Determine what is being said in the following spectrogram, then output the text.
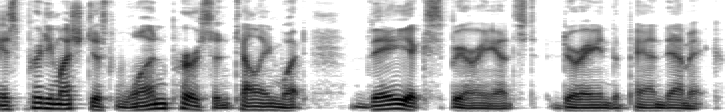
is pretty much just one person telling what they experienced during the pandemic.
